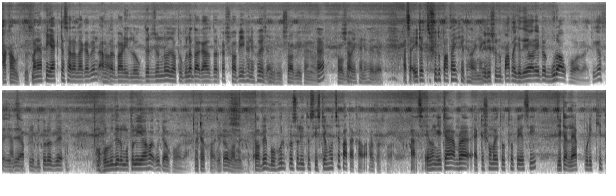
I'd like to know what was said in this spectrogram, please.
শাখা উঠতেছে। মানে আপনি একটা চারা লাগাবেন হ্যাঁ। আপনার বাড়ির লোকদের জন্য যতগুলো দা- গাছ দরকার সবই এখানে হয়ে যাবে। হুম, হুম, সব এখানে হ্যাঁ? সব এখানে হয়ে যাবে। আচ্ছা এটা তো শুধু পাতাই খেতে হয় না এটা শুধু পাতাই খেতে এবার এটা গুঁড়াও খাওয়া যায় ঠিক আছে? এই যে আচ্ছা। আপনার ভিতরে যে হলুদের মতো নিয়ে হয় ওইটাও খাওয়া যায়। ওটা খাওয়া যায়। ওটাও ভালো তবে বহুল প্রচলিত সিস্টেম হচ্ছে পাতা খাওয়া। পাতা খাওয়া আচ্ছা এবং এটা আমরা একটা সময় তথ্য পেয়েছি যেটা ল্যাব পরীক্ষিত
